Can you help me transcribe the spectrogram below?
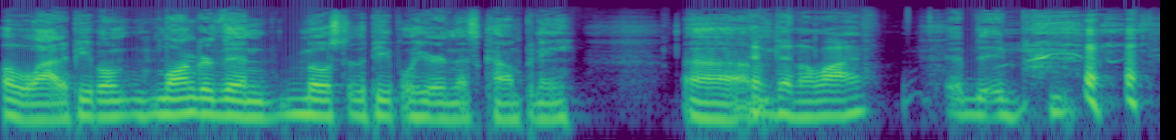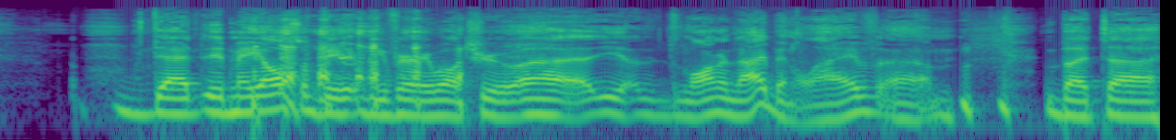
a lot of people, longer than most of the people here in this company. Have been alive. that it may also be, be very well true. Uh, you know, longer than I've been alive. Um, but uh,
